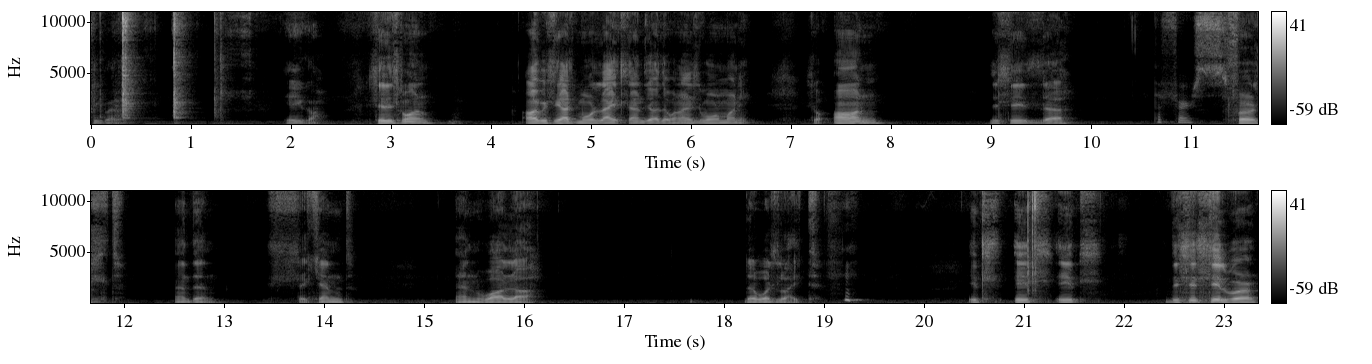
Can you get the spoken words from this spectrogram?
see better. Here you go. See this one? Obviously has more lights than the other one. It's more money. So on. This is uh, the first. first and then second. And voila. There was light it's it's it's this is silver,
